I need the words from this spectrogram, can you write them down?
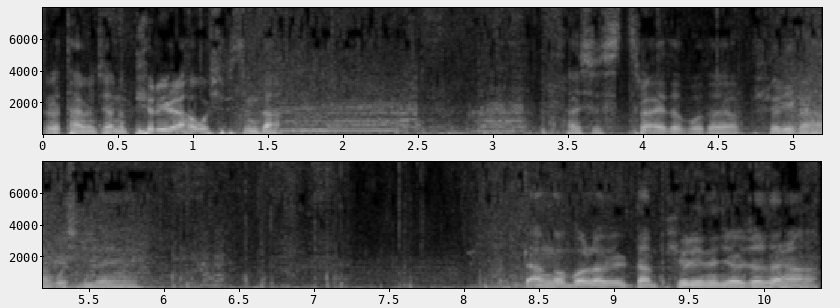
그렇다면 저는 퓨리를 하고 싶습니다. 사실 스트라이더보다요, 퓨리가 하고 싶네. 딴 건 몰라도 일단 퓨리는 여자잖아.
